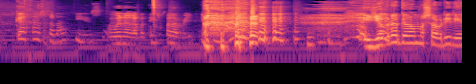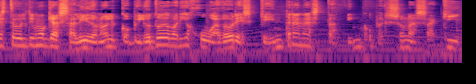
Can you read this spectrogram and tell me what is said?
cajas gratis. Bueno, gratis para mí. y yo creo que vamos a abrir este último que ha salido, ¿no? El copiloto de varios jugadores, que entran hasta 5 personas aquí.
